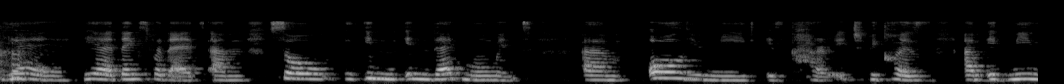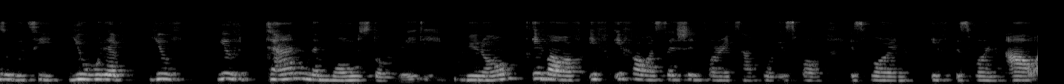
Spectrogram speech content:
Yeah yeah thanks for that. Um so in in that moment um all you need is courage because um it means you would have you've you've done the most already you know if our if if our session for example is for is for an if is for an hour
